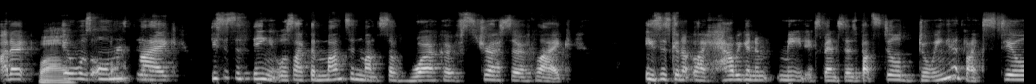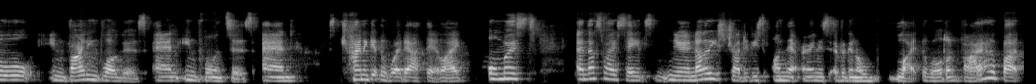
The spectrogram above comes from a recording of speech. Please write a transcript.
I don't, wow. it was almost like, this is the thing. It was like the months and months of work, of stress, of like, is this going to, like, how are we going to meet expenses, but still doing it? Like, still inviting bloggers and influencers and trying to get the word out there. Like, almost, and that's why I say it's, you know, none of these strategies on their own is ever going to light the world on fire, but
